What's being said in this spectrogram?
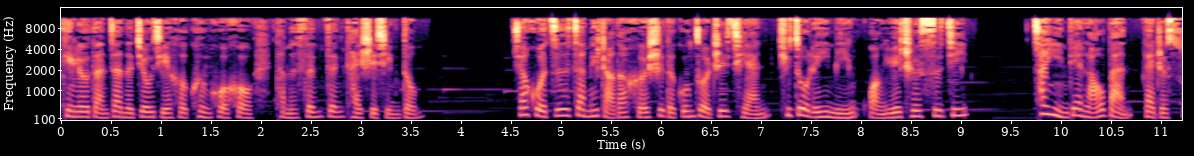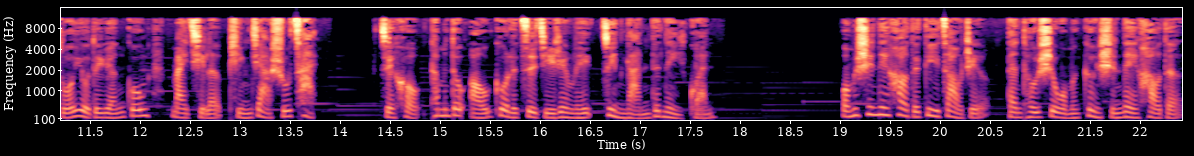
停留短暂的纠结和困惑后，他们纷纷开始行动。小伙子在没找到合适的工作之前，去做了一名网约车司机。餐饮店老板带着所有的员工卖起了平价蔬菜。最后，他们都熬过了自己认为最难的那一关。我们是内耗的缔造者，但同时我们更是内耗的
